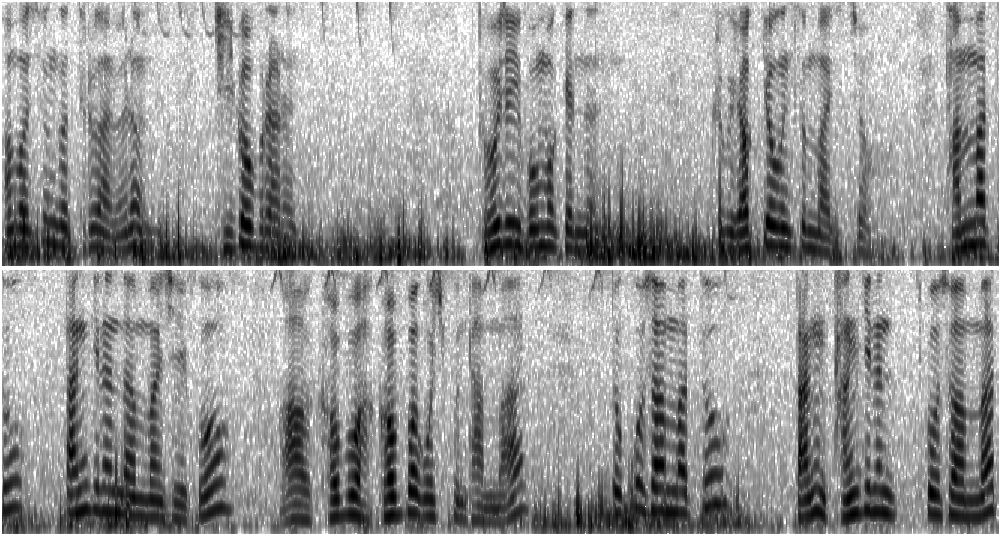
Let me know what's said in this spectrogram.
한번 쓴 거 들어가면은 기겁을 하는 도저히 못 먹겠는 그리고 역겨운 쓴맛 있죠. 단맛도 당기는 단맛이 있고 아 거부 거부하고 싶은 단맛 또 고소한 맛도 당, 당기는 고소한 맛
